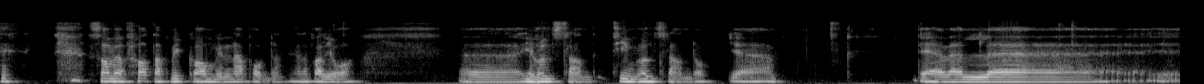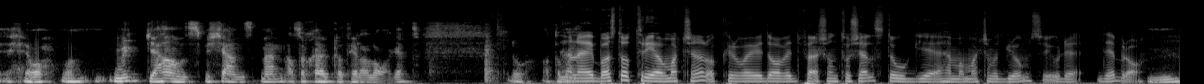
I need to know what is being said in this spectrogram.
Som vi har pratat mycket om i den här podden I alla fall jag eh, I Hultstrand, Tim Hultstrand och eh, det är väl eh, ja, mycket hans förtjänst men alltså självklart hela laget. Då, Han har ju bara stått tre av matcherna dock. Det var ju David Persson Torssell stod hemma matchen mot Grums och gjorde det bra. Mm.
